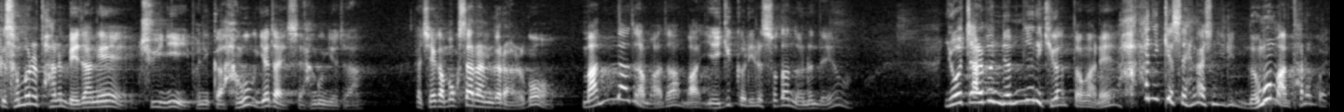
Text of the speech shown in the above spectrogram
그 선물을 파는 매장의 주인이 보니까 한국 여자였어요. 한국 여자. 그러니까 제가 목사라는 걸 알고 만나자마자 막 얘기거리를 쏟아 넣는데요. 요 짧은 몇 년의 기간 동안에 하나님께서 행하신 일이 너무 많다는 거예요.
